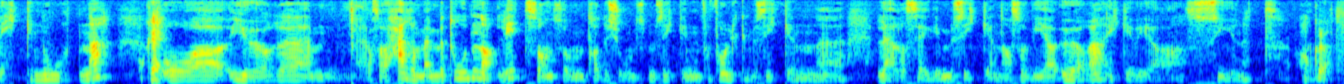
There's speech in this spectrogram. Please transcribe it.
vekk notene okay. og gjør eh, altså hermemetoden, da. Litt sånn som tradisjonsmusikken for folkemusikken eh, lærer seg i musikken. Altså via øret, ikke via synet. Akkurat.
